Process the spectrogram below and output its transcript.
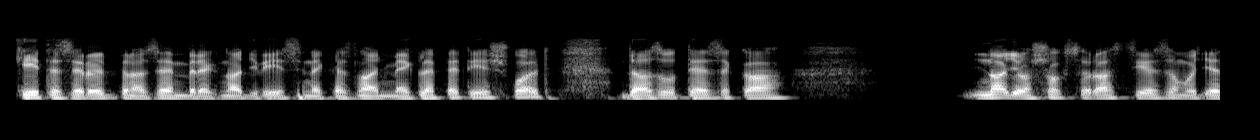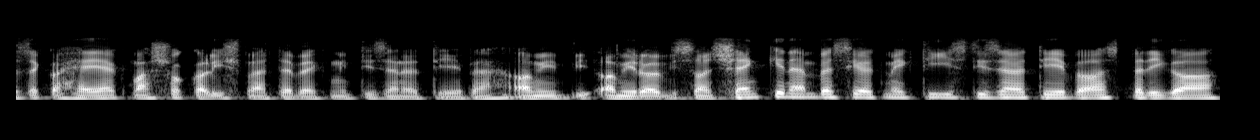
2005-ben az emberek nagy részének ez nagy meglepetés volt, de azóta ezek a nagyon sokszor azt érzem, hogy ezek a helyek már sokkal ismertebbek, mint 15 éve. Ami, amiről viszont senki nem beszélt még 10-15 éve, az pedig a,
